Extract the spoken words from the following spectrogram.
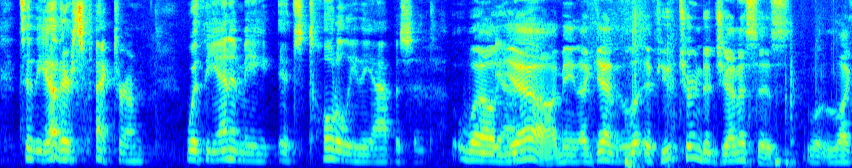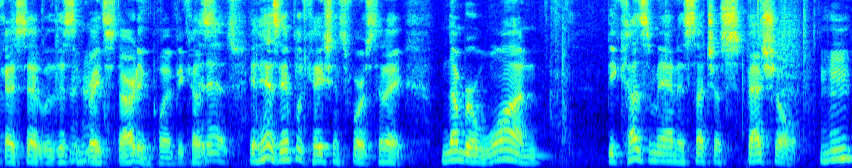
to the other spectrum with the enemy, it's totally the opposite. Well, Yeah. yeah. I mean, again, if you turn to Genesis, like I said, well, this is a great starting point because Mm-hmm. It it has implications for us today. Number one, because man is such a special, Mm-hmm.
